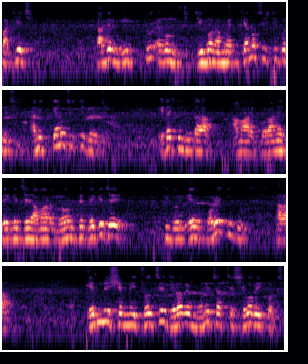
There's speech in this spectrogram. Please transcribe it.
পাঠিয়েছি, তাদের মৃত্যু এবং জীবন আমরা কেন সৃষ্টি করেছি, আমি কেন সৃষ্টি করেছি, এটা কিন্তু তারা আমার কোরআনে দেখেছে, আমার গ্রন্থে দেখেছে। কিন্তু এরপরে কিন্তু তারা এমনি সেমনি চলছে, যেভাবে মনে চাচ্ছে সেভাবেই করছে।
